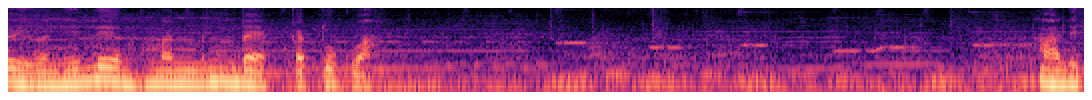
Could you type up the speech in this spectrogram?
ฮ้ยวันนี้เริ่มมันแบบกระตุกว่ะ มาดิ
